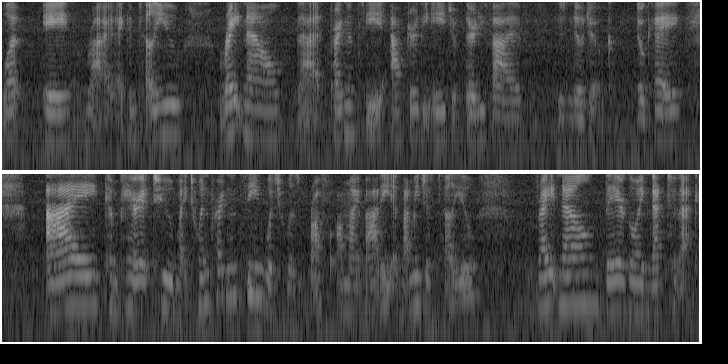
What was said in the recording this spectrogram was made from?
What a ride. I can tell you right now that pregnancy after the age of 35 is no joke, okay? I compare it to my twin pregnancy, which was rough on my body. And let me just tell you, right now, they are going neck to neck.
